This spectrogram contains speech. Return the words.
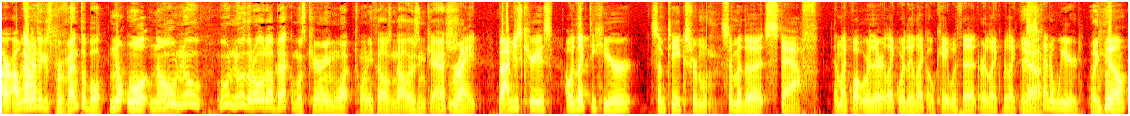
or I I don't think it's preventable. no, well, no, Who knew who knew that Odell Beckham was carrying what, twenty thousand dollars in cash? right. But I'm just curious. I would like to hear some takes from some of the staff and like what were they like? Were they like okay with it, or like we're like this Yeah. is kind of weird, Like- you know?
